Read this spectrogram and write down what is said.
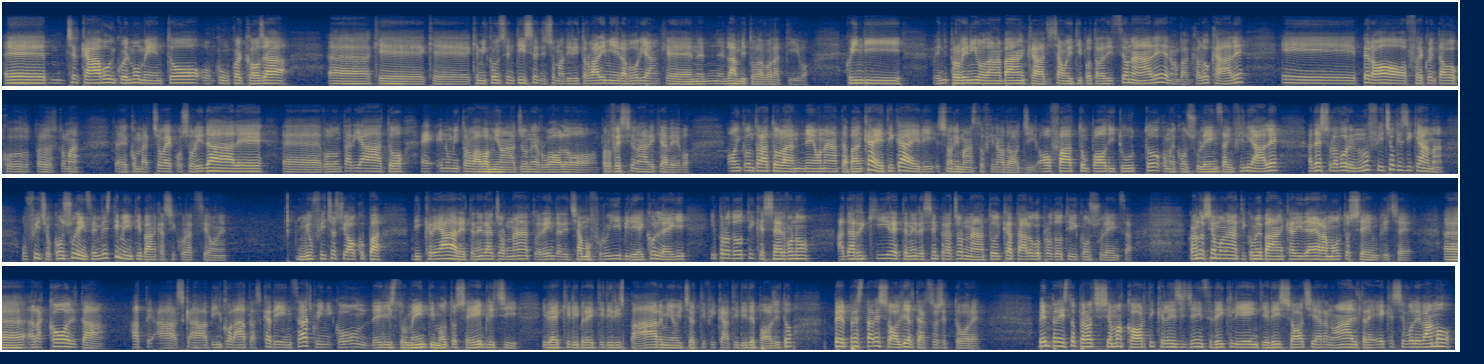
Eh, cercavo in quel momento qualcosa eh, che, che- che mi consentisse insomma, di ritrovare i miei lavori anche nel- nell'ambito lavorativo. Quindi ven- provenivo da una banca diciamo, di tipo tradizionale, una banca locale, e però frequentavo insomma, eh, commercio eco solidale, eh, volontariato e, e non mi trovavo a mio agio nel ruolo professionale che avevo. Ho incontrato la neonata banca etica e lì sono rimasto fino ad oggi. Ho fatto un po' di tutto come consulenza in filiale, adesso lavoro in un ufficio che si chiama Ufficio Consulenza Investimenti Banca Assicurazione. Il mio ufficio si occupa di creare, tenere aggiornato e rendere diciamo, fruibili ai colleghi i prodotti che servono ad arricchire e tenere sempre aggiornato il catalogo prodotti di consulenza. Quando siamo nati come banca l'idea era molto semplice, eh, raccolta a a a vincolata a scadenza, quindi con degli strumenti molto semplici, i vecchi libretti di risparmio, i certificati di deposito, per prestare soldi al terzo settore. Ben presto però ci siamo accorti che le esigenze dei clienti e dei soci erano altre e che se volevamo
